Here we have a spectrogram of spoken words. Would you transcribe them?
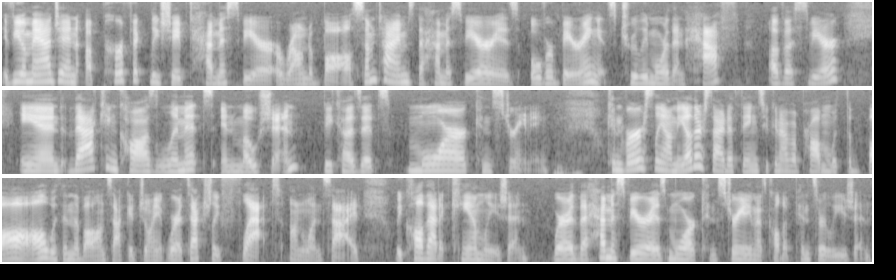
If you imagine a perfectly shaped hemisphere around a ball, sometimes the hemisphere is overbearing, it's truly more than half of a sphere. And that can cause limits in motion because it's more constraining. Conversely, on the other side of things, you can have a problem with the ball within the ball and socket joint where it's actually flat on one side. We call that a cam lesion. Where the hemisphere is more constraining, that's called a pincer lesion.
